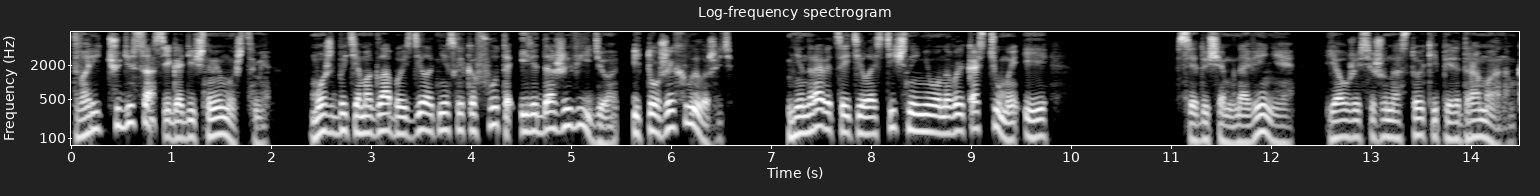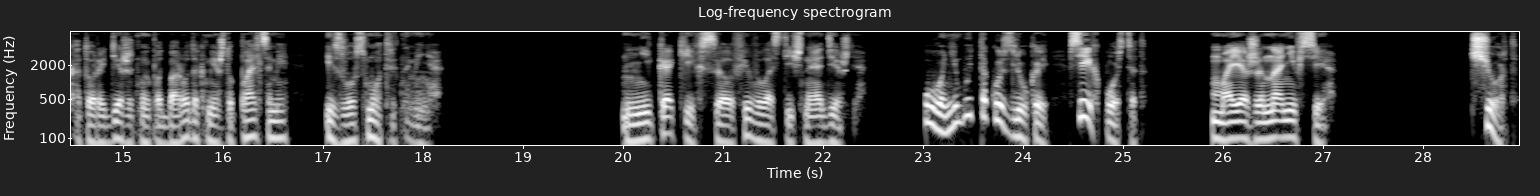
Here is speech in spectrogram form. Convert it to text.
творит чудеса с ягодичными мышцами. Может быть, я могла бы сделать несколько фото или даже видео и тоже их выложить. Мне нравятся эти эластичные неоновые костюмы и... В следующее мгновение я уже сижу на стойке перед Романом, который держит мой подбородок между пальцами и зло смотрит на меня. Никаких селфи в эластичной одежде. О, не будь такой злюкой, все их постят. Моя жена не все. Черт,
